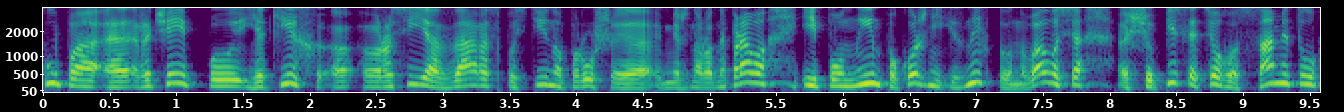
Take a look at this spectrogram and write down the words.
купа е, речей, по яких е, Росія зараз постійно порушує міжнародне право, і по ним, по кожній із них планувалося, е, що після цього саміту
